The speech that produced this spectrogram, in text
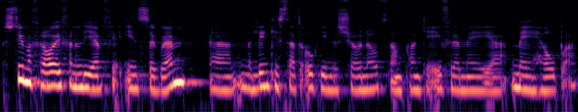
stuur me vooral even een DM via Instagram. Uh, mijn linkje staat ook in de show notes, dan kan ik je even ermee uh, mee helpen.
